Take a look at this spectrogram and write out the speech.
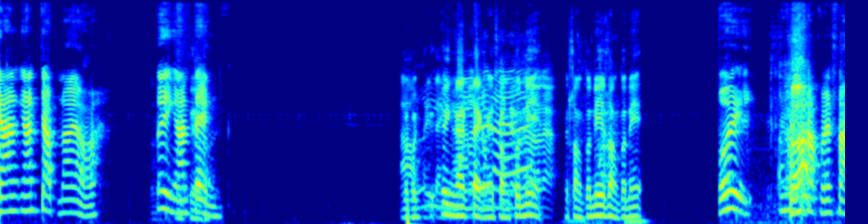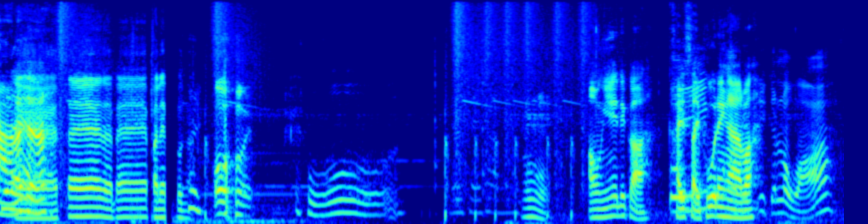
งานงานจับนายเหรอเอ้ยงานแต่งเอ้ยงานแต่งไอ้สองตัวนี้ไอ้สองตัวนี้สองตัวนี้เฮ้ยเป็นฝักเป็นฝาแล้วใช่ไหมแต่แต่แต่ไปเลยปึงอะโอ้ยโอ้โหโอ้เอางี้ดีกว่า ใครใส่พูดในงานวะนี่กันเหรอวะฉันก็ไม่รู้อะ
